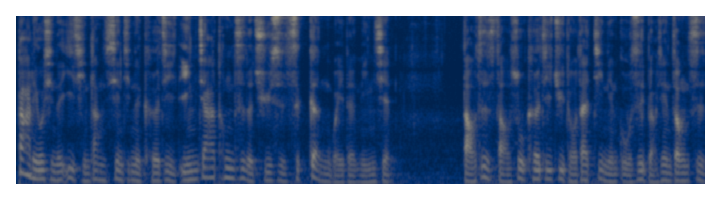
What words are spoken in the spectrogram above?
大流行的疫情让现今的科技赢家通吃的趋势是更为的明显，导致少数科技巨头在今年股市表现中是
